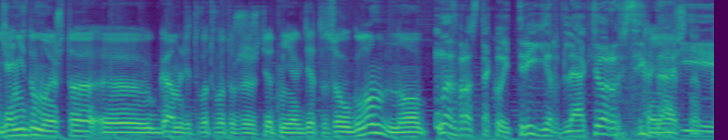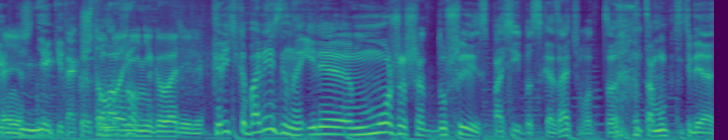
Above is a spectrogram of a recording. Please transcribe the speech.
Я не думаю, что э, Гамлет вот-вот уже ждет меня где-то за углом, но, Ну, это просто такой триггер для актеров всегда. конечно, и конечно, некий такой что бы они ни говорили. Критика болезненна или можешь от души спасибо сказать вот э, тому, кто тебе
